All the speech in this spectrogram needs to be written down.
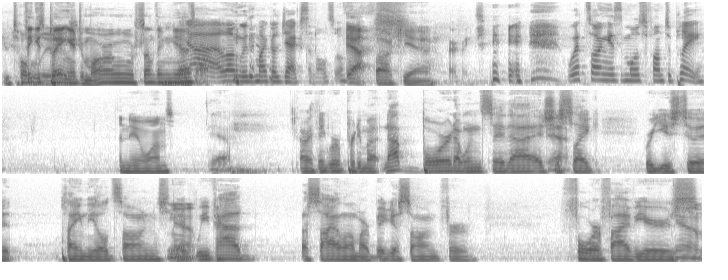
think totally he's playing is. here tomorrow or something. Yeah. Yeah, along with Michael Jackson also. Yeah. fuck yeah, Perfect. what song is the most fun to play? The new ones. yeah. I think we're pretty much not bored. I wouldn't say that. It's Yeah. just like we're used to it, playing the old songs. Like, Yeah. we've had Asylum, our biggest song, for four or five years. Yeah.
